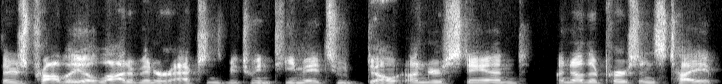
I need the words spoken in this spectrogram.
there's probably a lot of interactions between teammates who don't understand another person's type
